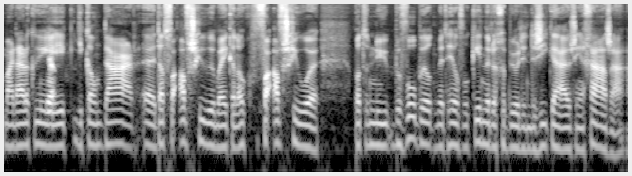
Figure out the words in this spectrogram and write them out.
Maar daardoor kun je, Ja. je, je kan daar uh, dat voor afschuwen. Maar je kan ook voor afschuwen wat er nu bijvoorbeeld met heel veel kinderen gebeurt in de ziekenhuizen in Gaza.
